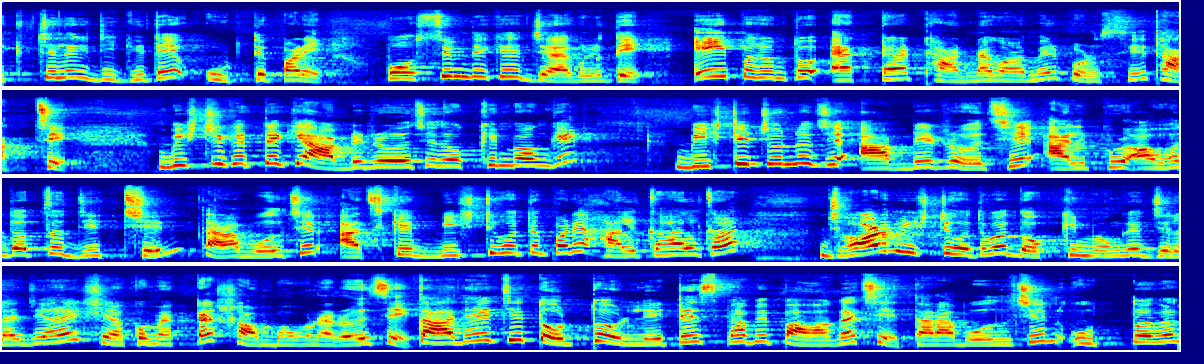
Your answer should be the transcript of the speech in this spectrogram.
একচল্লিশ ডিগ্রিতে উঠতে পারে পশ্চিম দিকের জেলাগুলোতে। এই পর্যন্ত একটা ঠান্ডা গরমের পরিস্থিতি থাকছে। বৃষ্টির ক্ষেত্রে কি আপডেট রয়েছে দক্ষিণবঙ্গে? বৃষ্টির জন্য যে আপডেট রয়েছে, আলিপুর আবহাওয়া দপ্তর দিচ্ছেন, তারা বলছেন আজকে বৃষ্টি হতে পারে, হালকা হালকা ঝড় বৃষ্টি হতে পারে, দক্ষিণবঙ্গের জেলায় জেলায় সেরকম একটা সম্ভাবনা রয়েছে। তাদের যে তথ্য লেটেস্ট ভাবে পাওয়া গেছে, তারা বলছেন উত্তর এবং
